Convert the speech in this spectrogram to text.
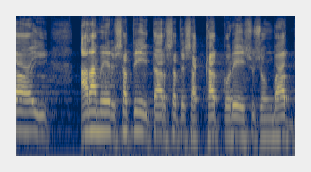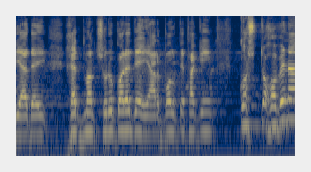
যায়। আরামের সাথে তার সাথে সাক্ষাৎ করে, সুসংবাদ দিয়া দেয়, খেদমত শুরু করে দেয়, আর বলতে থাকি, কষ্ট হবে না,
